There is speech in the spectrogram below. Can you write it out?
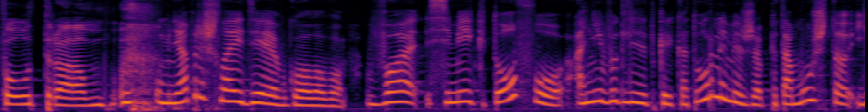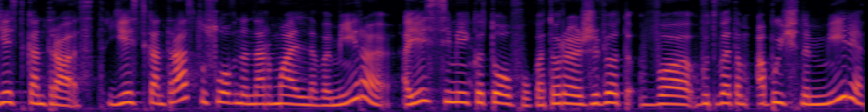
по утрам. У меня пришла идея в голову. В семейке Тофу они выглядят карикатурными же, потому что есть контраст. Есть контраст условно нормального мира, а есть семейка Тофу, которая живет в вот в этом обычном мире,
